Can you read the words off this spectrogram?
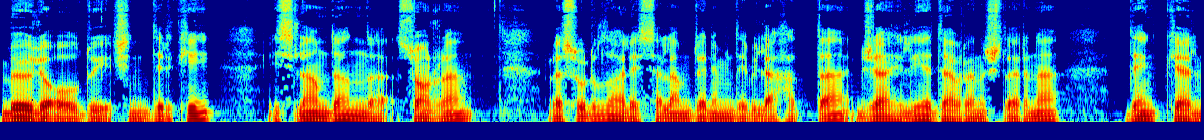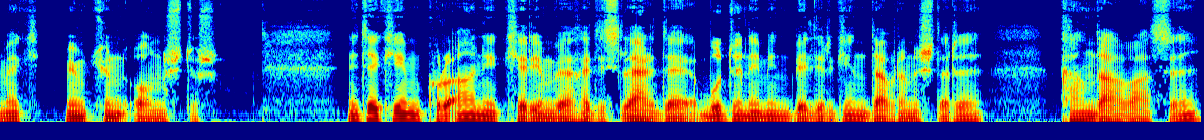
Böyle olduğu içindir ki İslam'dan da sonra Resulullah Aleyhisselam döneminde bile hatta cahiliye davranışlarına denk gelmek mümkün olmuştur. Nitekim Kur'an-ı Kerim ve hadislerde bu dönemin belirgin davranışları kan davası,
